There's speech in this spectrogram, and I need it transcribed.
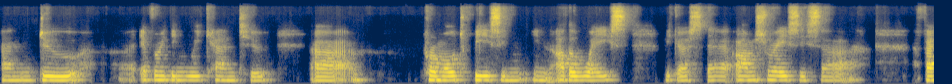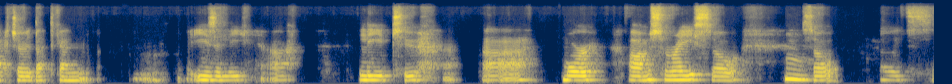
and do everything we can to uh, promote peace in, in other ways because the arms race is a factor that can easily uh, lead to uh, more arms race. So, mm. so, so it's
